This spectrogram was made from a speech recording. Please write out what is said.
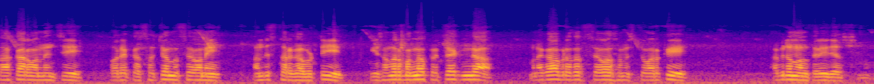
సహకారం అందించి వారి యొక్క స్వచ్ఛంద సేవని అందిస్తారు కాబట్టి ఈ సందర్భంగా ప్రత్యేకంగా మెగా బ్రదర్స్ సేవా సంస్థ వారికి అభినందనలు తెలియజేస్తున్నాం.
